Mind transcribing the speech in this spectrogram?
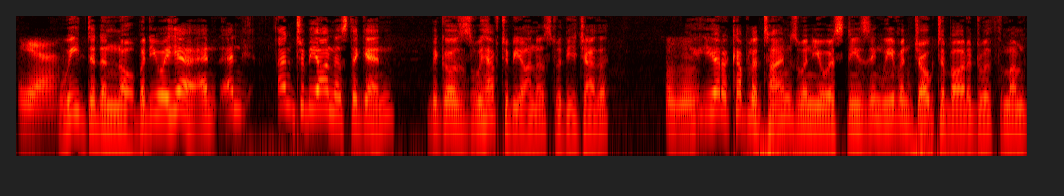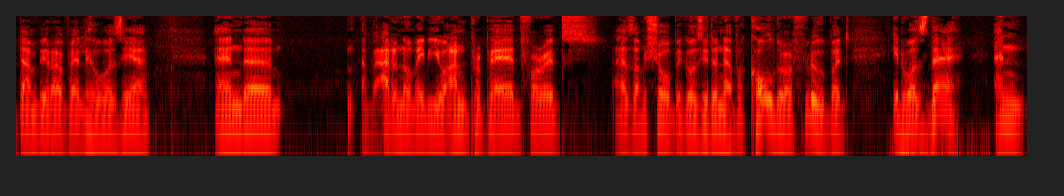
yeah. we didn't know. But you were here. And, and, and to be honest again, because we have to be honest with each other, you, you had a couple of times when you were sneezing. We even joked about it with Mam Dambi Ravel, who was here. And um, I don't know, maybe you're unprepared for it, as I'm sure because you didn't have a cold or a flu, but it was there. And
